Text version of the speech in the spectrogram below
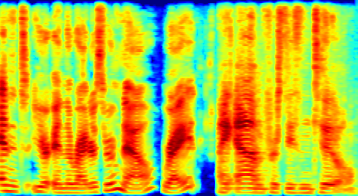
And you're in the writer's room now, right? I am for season two.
